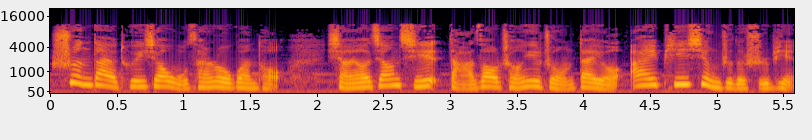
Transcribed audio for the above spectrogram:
顺带推销午餐肉罐头，想要将其打造成一种带有 IP 性质的食品。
